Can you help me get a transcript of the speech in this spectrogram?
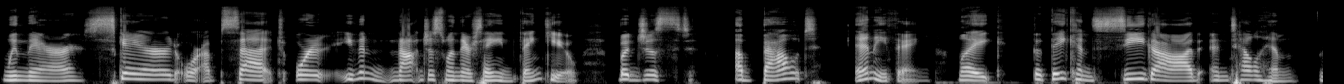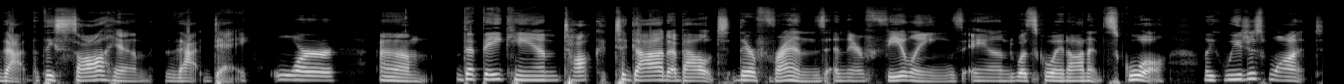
when they're scared or upset, or even not just when they're saying thank you, but just about anything. Like that they can see God and tell him that, that they saw him that day. Or um, that they can talk to God about their friends and their feelings and what's going on at school. Like, we just want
